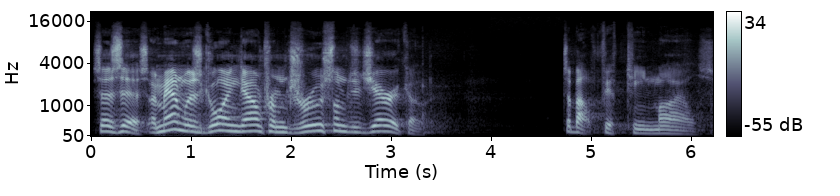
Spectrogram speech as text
says this a man was going down from Jerusalem to Jericho. It's about 15 miles.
